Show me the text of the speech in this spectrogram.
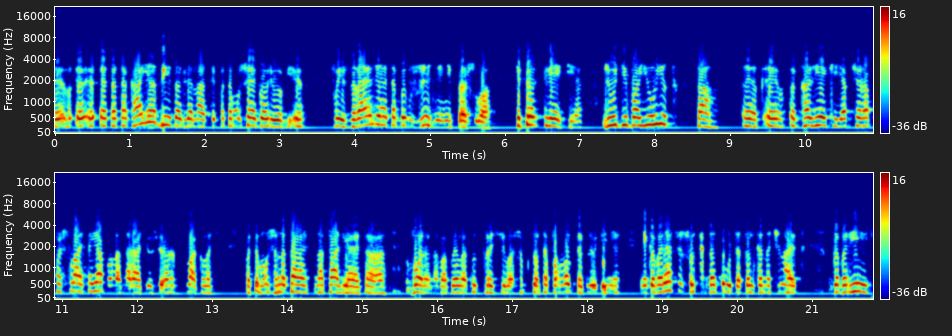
Э, э, э, это такая обида для нации, потому что я говорю, в Израиле это бы в жизни не прошло. Теперь третье. Люди воюют там, коллеги, я вчера пошла, это я была на радио, уже расплакалась, потому что Наталья, Наталья это Воронова была, тут просила, чтобы кто-то помог, так люди не, не говорят, что что-то дадут, а только начинают говорить,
